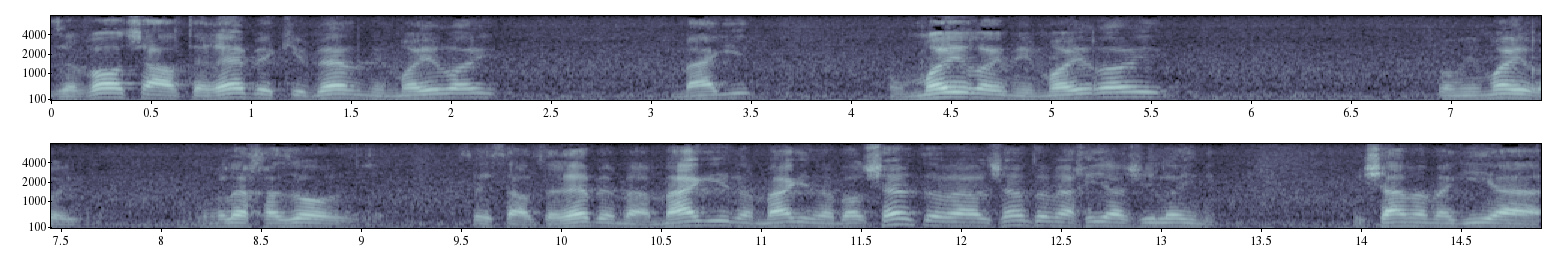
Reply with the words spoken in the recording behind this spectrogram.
זה וורט שאלתר רבה קיבל ממוירוי, מגיד, ומוירוי ממוירוי, וממוירוי. הוא הולך לחזור, זה אלתר רבה מהמגיד, המגיד מהבר שם טוב, והבר שם טוב מאחי השילויני. ושם מגיע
